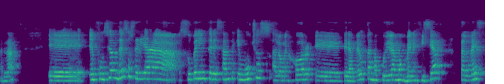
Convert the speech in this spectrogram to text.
¿verdad? Eh, en función de eso sería súper interesante que muchos, a lo mejor, eh, terapeutas nos pudiéramos beneficiar, tal vez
